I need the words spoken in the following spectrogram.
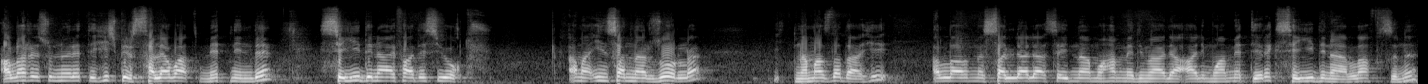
Allah Resulü'nün öğrettiği hiçbir salavat metninde seyyidina ifadesi yoktur. Ama insanlar zorla namazda dahi Allahümme salli ala seyyidina Muhammedin ve ala Ali Muhammed diyerek seyyidina lafzını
